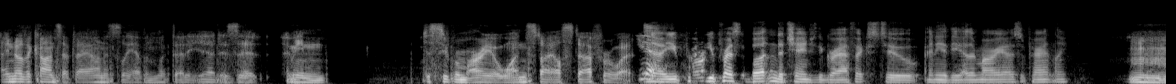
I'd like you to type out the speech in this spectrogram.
I know the concept. I honestly haven't looked at it yet. Is it? I mean, just Super Mario One style stuff or what? Yeah. No, you pr- you press a button to change the graphics to any of the other Mario's apparently. Hmm.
